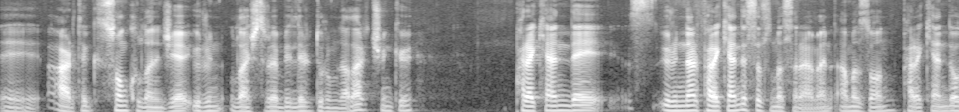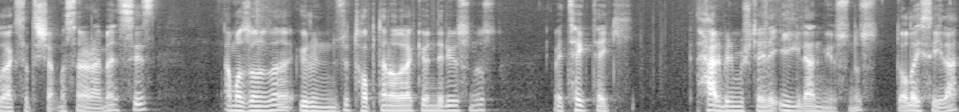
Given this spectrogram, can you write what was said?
e, artık son kullanıcıya ürün ulaştırabilir durumdalar. Çünkü parakende ürünler parakende satılmasına rağmen Amazon parakende olarak satış yapmasına rağmen siz Amazon'a ürününüzü toptan olarak gönderiyorsunuz ve tek tek her bir müşteriyle ilgilenmiyorsunuz. Dolayısıyla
